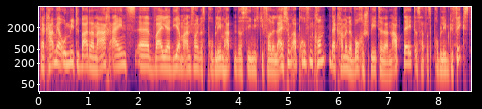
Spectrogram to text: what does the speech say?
Da kam ja unmittelbar danach eins, äh, weil ja die am Anfang das Problem hatten, dass sie nicht die volle Leistung abrufen konnten. Da kam eine Woche später dann ein Update, das hat das Problem gefixt.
